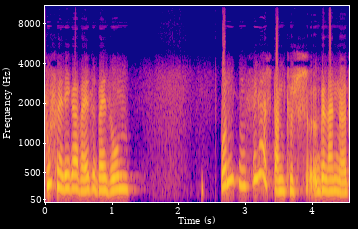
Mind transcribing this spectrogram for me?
zufälligerweise bei so einem bunten Fingerstammtisch äh, gelandet.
